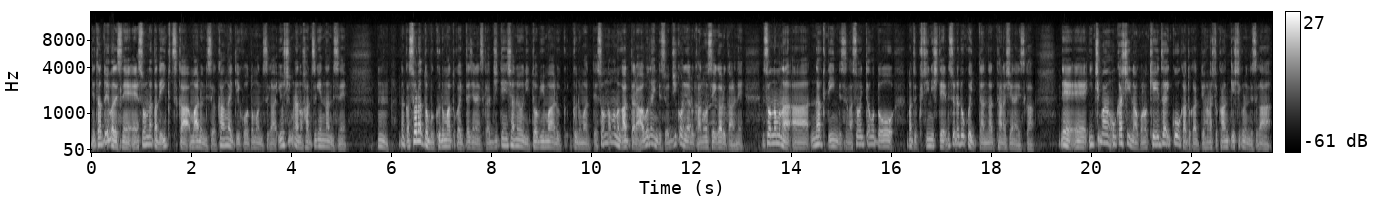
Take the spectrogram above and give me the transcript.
で例えばですねその中でいくつかもあるんですが考えていこうと思うんですが吉村の発言なんですね。うん、なんか空飛ぶ車とか言ったじゃないですか。自転車のように飛び回る車って。そんなものがあったら危ないんですよ。事故になる可能性があるからね。そんなものはなくていいんですがそういったことをまず口にしてそれはどこ行ったんだって話じゃないですか。で、えー、一番おかしいのはこの経済効果とかっていう話と関係してくるんですが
